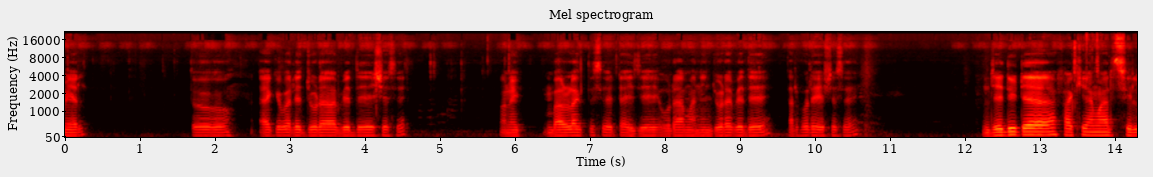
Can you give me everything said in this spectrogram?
মেল তো একেবারে জোড়া বেঁধে এসেছে। অনেক ভালো লাগতেছে এটাই যে ওরা মানে জোড়া বেঁধে তারপরে এসেছে। যে দুইটা পাখি আমার ছিল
